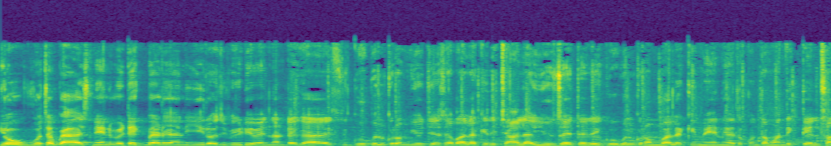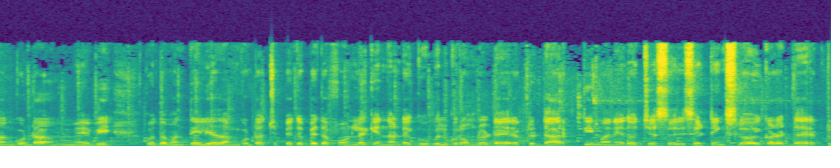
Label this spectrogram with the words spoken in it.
యో వాట్సప్ గాయస్ నేను మీ టెక్ బ్యాడ్ కానీ ఈరోజు వీడియో ఏంటంటే గాయస్ గూగుల్ క్రోమ్ యూజ్ చేసే వాళ్ళకి ఇది చాలా యూజ్ అవుతుంది గూగుల్ క్రోమ్ వాళ్ళకి మెయిన్గా అయితే కొంతమందికి తెలుసు అనుకుంటా. మేబీ కొంతమంది తెలియదు అనుకుంటా. పెద్ద పెద్ద ఫోన్లకి ఏంటంటే గూగుల్ క్రోమ్లో డైరెక్ట్ డార్క్ థీమ్ అనేది వచ్చేస్తుంది సెట్టింగ్స్లో ఇక్కడ డైరెక్ట్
